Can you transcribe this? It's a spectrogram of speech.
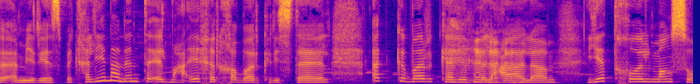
أمير يزبك خلينا ننتقل مع آخر خبر كريستال. أكبر كلب بالعالم يدخل موسوعة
